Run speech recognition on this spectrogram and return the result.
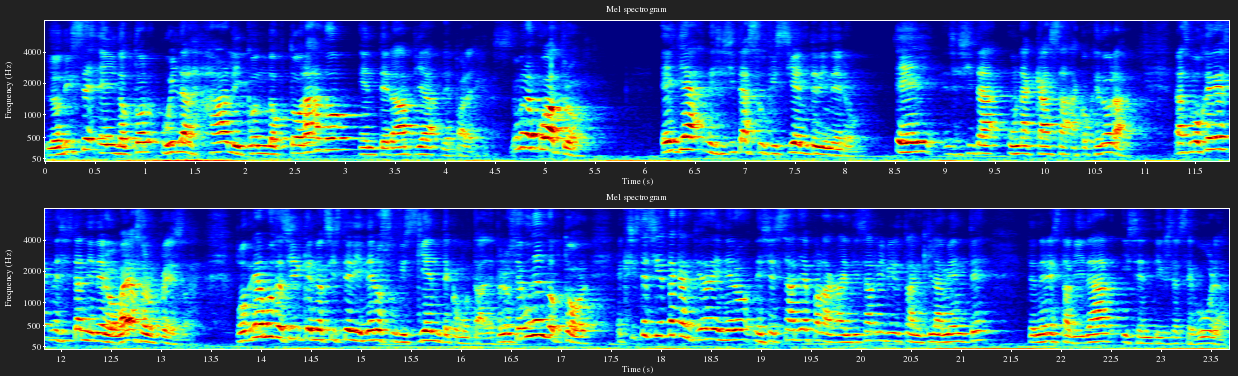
Lo dice el doctor Willard Harley con doctorado en terapia de parejas. Número 4. Ella necesita suficiente dinero. Él necesita una casa acogedora. Las mujeres necesitan dinero, vaya sorpresa. Podríamos decir que no existe dinero suficiente como tal, pero según el doctor, existe cierta cantidad de dinero necesaria para garantizar vivir tranquilamente, tener estabilidad y sentirse segura.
